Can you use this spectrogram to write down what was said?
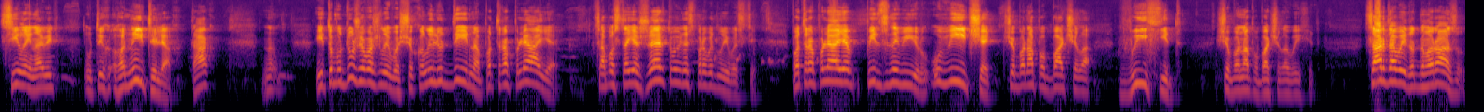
цілей навіть у тих гонителях. Так? І тому дуже важливо, що коли людина потрапляє або стає жертвою несправедливості, потрапляє під зневіру, у відчать, щоб вона побачила вихід, щоб вона побачила вихід. Цар Давид одного разу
